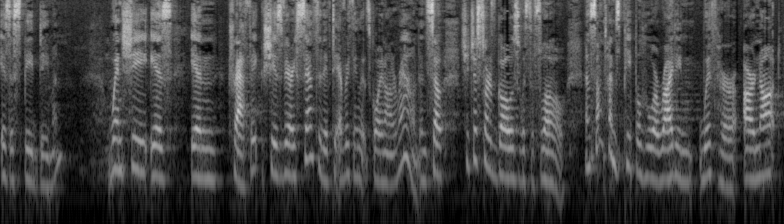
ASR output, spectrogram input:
is a speed demon. When she is in traffic, she is very sensitive to everything that's going on around. And so she just sort of goes with the flow. And sometimes people who are riding with her are not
